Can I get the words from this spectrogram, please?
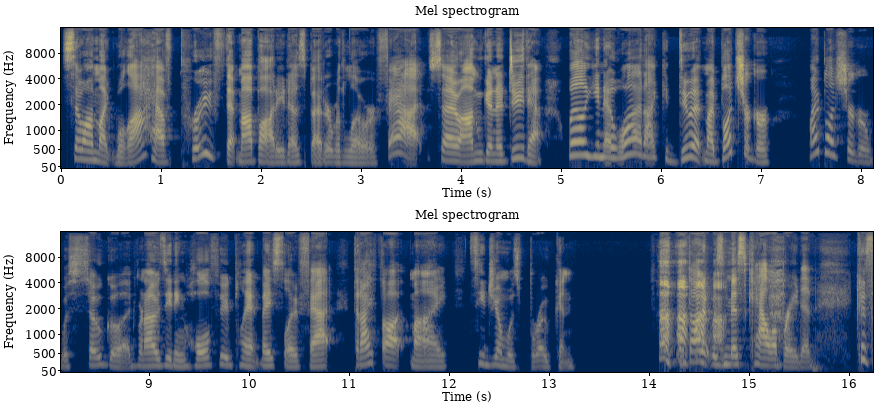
So I'm like, well, I have proof that my body does better with lower fat. So I'm going to do that. Well, you know what? I could do it. My blood sugar my blood sugar was so good when I was eating whole food, plant based, low fat that I thought my CGM was broken. I thought it was miscalibrated because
